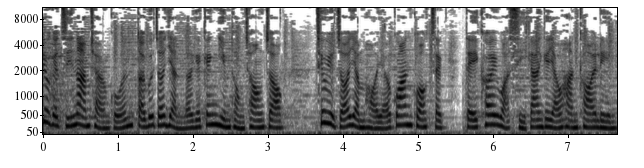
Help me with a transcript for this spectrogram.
要嘅展覽場館代表咗人類嘅經驗同創作，超越咗任何有關國籍、地區或時間嘅有限概念。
